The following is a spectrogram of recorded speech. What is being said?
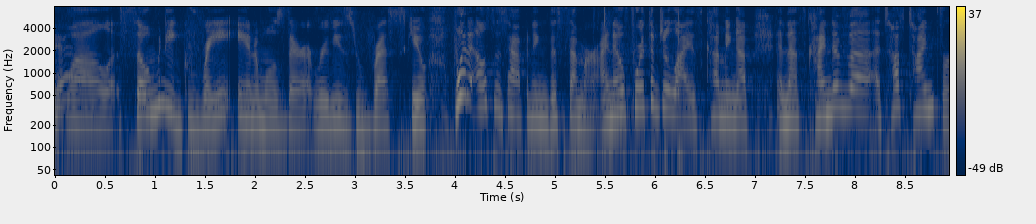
Yeah. Well, so many great animals there at Ruby's Rescue. What else is happening this summer? I know 4th of July is coming up, and that's kind of a, a tough time for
